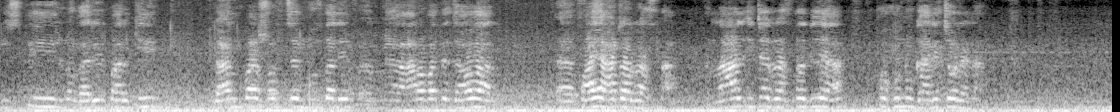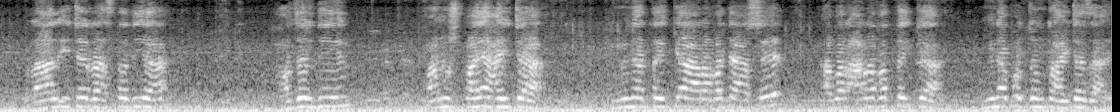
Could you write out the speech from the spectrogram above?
বিস্তীর্ণ গাড়ির পার্কিং। ডান পাশ হচ্ছে মুজদালিফ যাওয়ার পায়ে হাঁটার রাস্তা। লাল রাস্তা দিয়া কখনো গাড়ি চলে না। লাল ইটার রাস্তা দিয়া হজের দিন মানুষ পায়ে হাইটা। মিনা থেকে আরাবাতে আসে, আবার আরাফাত থেকে মিনা পর্যন্ত হাইটা যায়।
